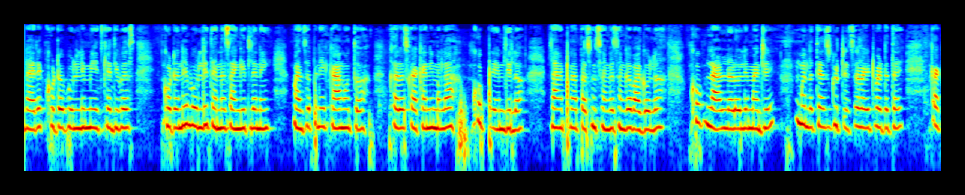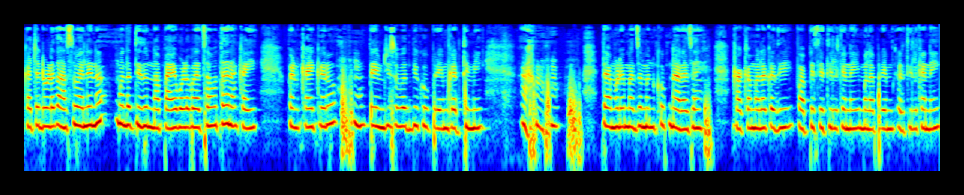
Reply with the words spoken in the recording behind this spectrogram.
डायरेक्ट खोटं बोलली मी इतक्या दिवस. खोटं नाही बोलली त्यांना सांगितलं नाही. माझं पण एक काम होतं. खरंच काकांनी मला खूप प्रेम दिलं. लहानपणापासून संग संग वागवलं. खूप लाड लढवले माझे. मला त्याच गोष्टीचं वाईट वाटत आहे. काकाच्या डोळ्यात असं आले ना मला तिथून ना पाय वळवायचा होता ना काही. पण काय करू? प्रेमजीसोबत बी खूप प्रेम करते मी. त्यामुळे माझं मन खूप नाराज आहे. काका मला कधी वापस येतील का नाही मला प्रेम करतील का नाही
